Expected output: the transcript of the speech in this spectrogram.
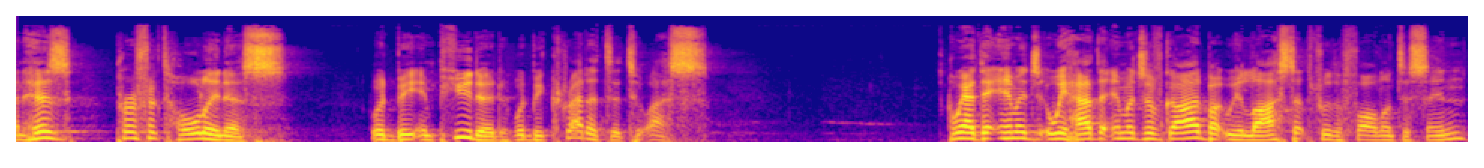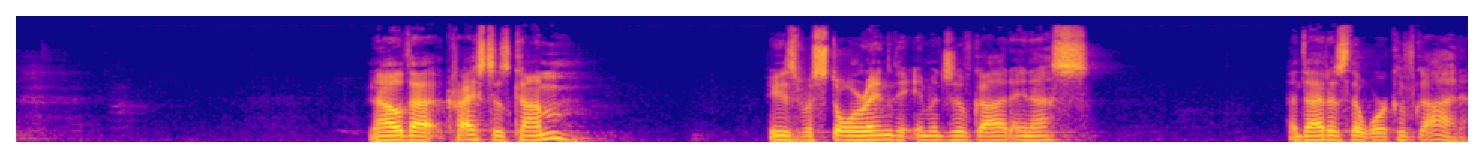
and His perfect holiness would be imputed, would be credited to us. We had the image, we had the image of God, but we lost it through the fall into sin. Now that Christ has come, He is restoring the image of God in us. And that is the work of God.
